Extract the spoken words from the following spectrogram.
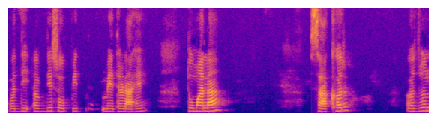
अगदी अगदी सोपी मेथड आहे. तुम्हाला साखर अजून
